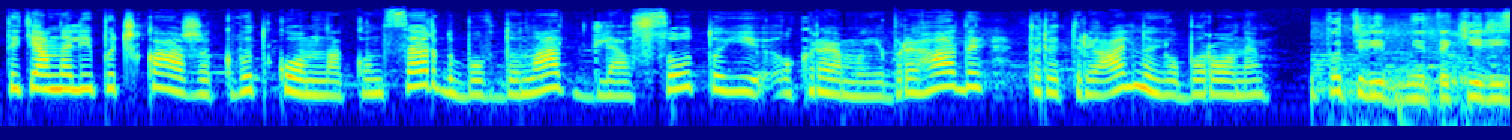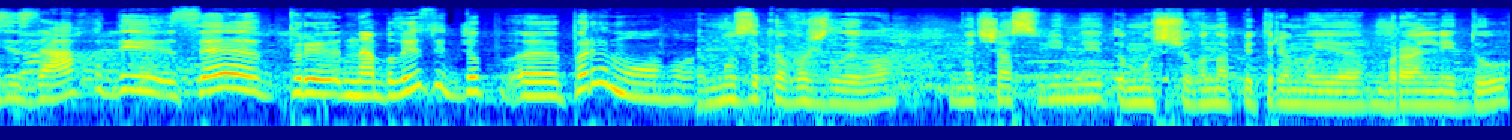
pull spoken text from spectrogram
Тетяна Ліпич каже, квитком на концерт був донат для сотої окремої бригади територіальної оборони. Потрібні такі різні заходи. Це при наблизить до е, перемоги. Музика важлива на час війни, тому що вона підтримує моральний дух.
